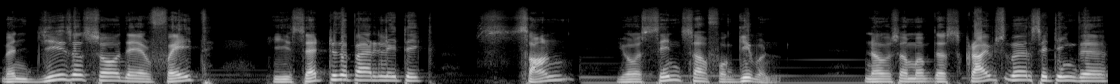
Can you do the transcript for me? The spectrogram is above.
When Jesus saw their faith, he said to the paralytic, Son, your sins are forgiven. Now some of the scribes were sitting there,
